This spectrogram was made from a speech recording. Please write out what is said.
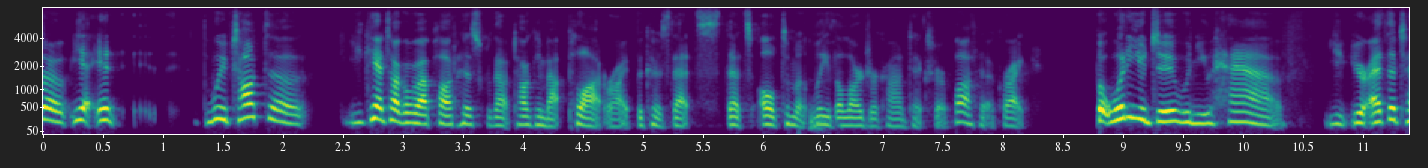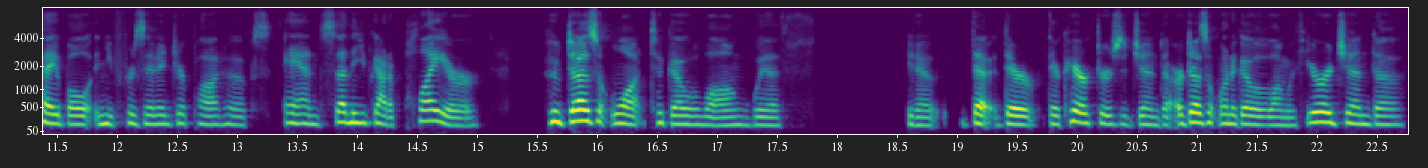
So yeah, it we've talked to you can't talk about plot hooks without talking about plot, right? Because that's that's ultimately mm-hmm. the larger context for a plot hook, right? But what do you do when you have you, you're at the table and you've presented your plot hooks, and suddenly you've got a player who doesn't want to go along with, you know, the, their their character's agenda, or doesn't want to go along with your agenda,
